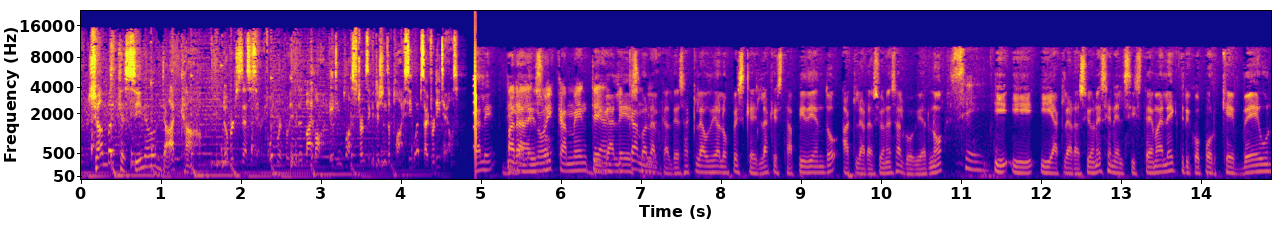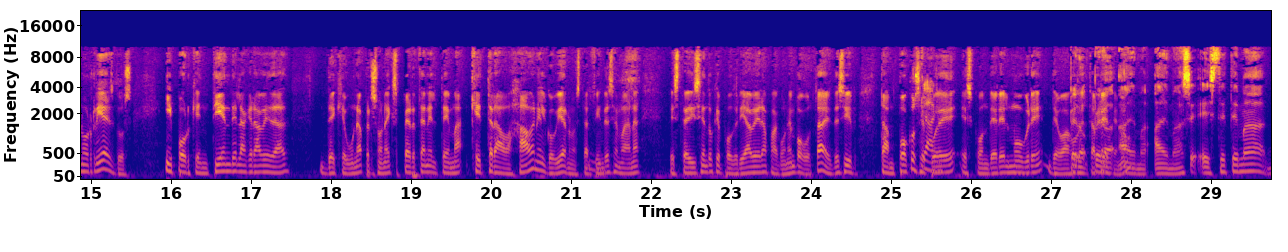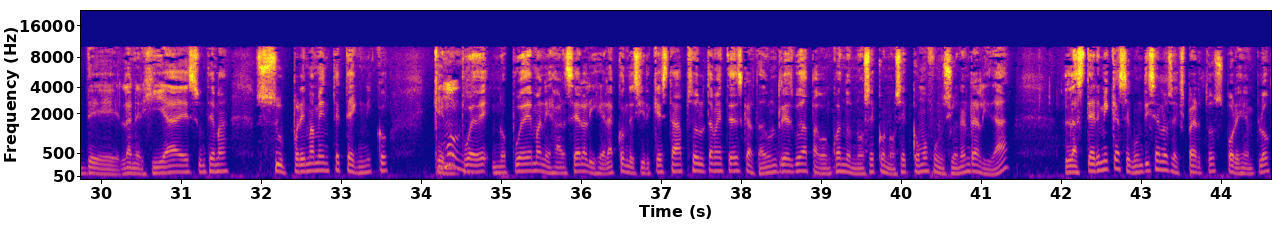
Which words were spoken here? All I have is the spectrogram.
ChumbaCasino.com. No purchase necessary. Where prohibited by law. 18 plus terms and conditions apply. See website for details. dígale, dígale eso, Paranoicamente dígale eso a la alcaldesa Claudia López, que es la que está pidiendo aclaraciones al gobierno Sí. y, y- y aclaraciones en el sistema eléctrico, porque ve unos riesgos y porque entiende la gravedad de que una persona experta en el tema que trabajaba en el gobierno hasta el fin de semana esté diciendo que podría haber apagón en Bogotá. Es decir, tampoco se Claro. puede esconder el mugre debajo Pero, del tapete, pero ¿no? además, además, este tema de la energía es un tema supremamente técnico que no puede, no puede manejarse a la ligera con decir que está absolutamente descartado un riesgo de apagón cuando no se conoce cómo funciona en realidad. Las térmicas, según dicen los expertos, por ejemplo,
